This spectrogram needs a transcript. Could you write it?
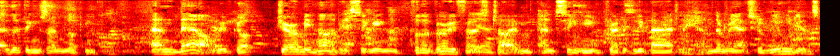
yeah. are the things I'm looking for. And now we've got Jeremy Hardy singing for the very first Yeah. time and singing incredibly badly, and the reaction of the audience.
